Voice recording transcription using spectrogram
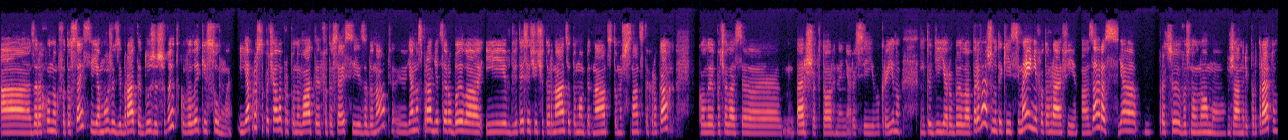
А за рахунок фотосесії я можу зібрати дуже швидко великі суми. І я просто почала пропонувати фотосесії за донат. Я насправді це робила і в 2014, 2015, 2016 роках коли почалося перше вторгнення Росії в Україну, і тоді я робила переважно такі сімейні фотографії. А зараз я працюю в основному в жанрі портрету.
